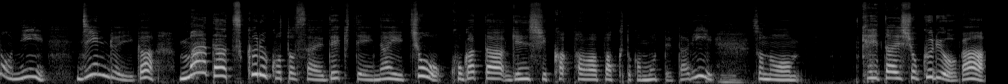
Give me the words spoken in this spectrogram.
なのに人類がまだ作ることさえできていない超小型原子かパワーパックとか持ってたり、その携帯食料が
